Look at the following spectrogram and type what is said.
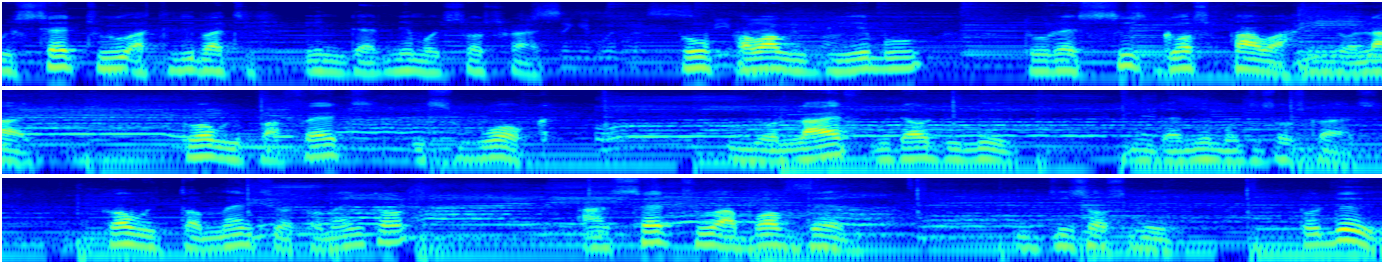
will set you at liberty in the name of Jesus Christ. No power will be able to resist God's power in your life. God will perfect His work in your life without delay in the name of Jesus Christ. God will torment your tormentors and set you above them in Jesus' name. Today,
